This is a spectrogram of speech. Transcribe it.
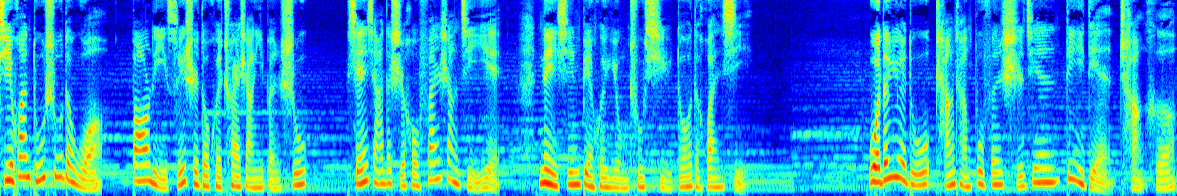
喜欢读书的我，包里随时都会揣上一本书，闲暇的时候翻上几页，内心便会涌出许多的欢喜。我的阅读常常不分时间、地点、场合，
